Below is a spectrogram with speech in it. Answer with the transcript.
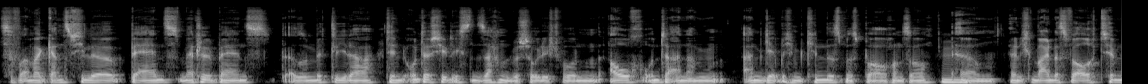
Es auf einmal ganz viele Bands, Metal-Bands, also Mitglieder, den unterschiedlichsten Sachen beschuldigt wurden. Auch unter anderem angeblichem Kindesmissbrauch und so. Mhm. Ähm, und ich meine, das war auch Tim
